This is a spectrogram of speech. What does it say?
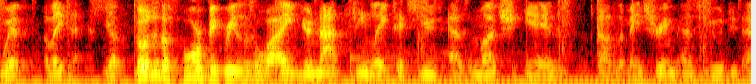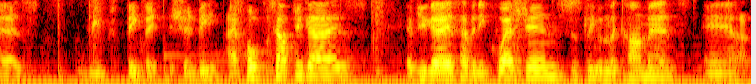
with a latex. Yep. Those are the four big reasons why you're not seeing latex used as much in um, the mainstream as you as we think that it should be. I hope this helped you guys. If you guys have any questions, just leave them in the comments, and I'm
